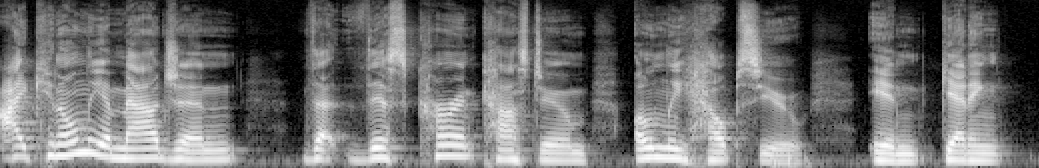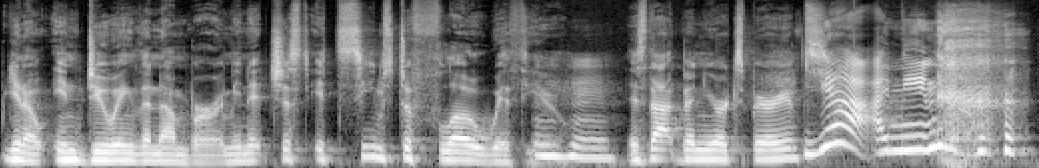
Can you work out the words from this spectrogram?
I can only imagine that this current costume only helps you in getting, you know, in doing the number. I mean, it just it seems to flow with you. Mm-hmm. Has that been your experience? yeah i mean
